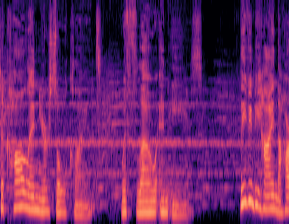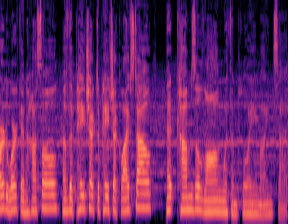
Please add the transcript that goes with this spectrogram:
to call in your soul clients with flow and ease. Leaving behind the hard work and hustle of the paycheck to paycheck lifestyle that comes along with employee mindset.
